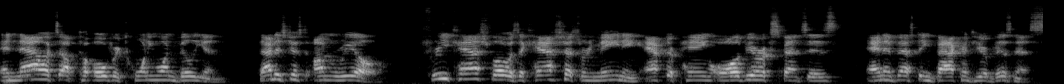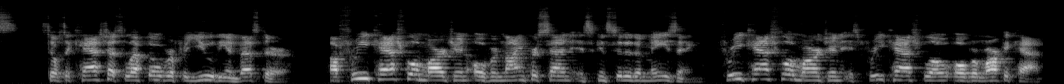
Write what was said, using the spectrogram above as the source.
and now it's up to over 21 billion. That is just unreal. Free cash flow is the cash that's remaining after paying all of your expenses and investing back into your business. So it's the cash that's left over for you, the investor. A free cash flow margin over 9% is considered amazing. Free cash flow margin is free cash flow over market cap.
